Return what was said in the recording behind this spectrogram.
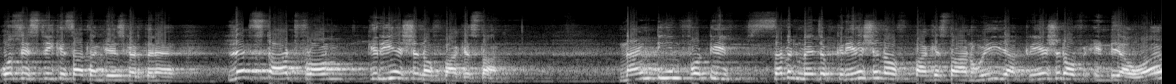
اس ہسٹری کے ساتھ انگیج کرتے رہے۔ Let start from creation of Pakistan 1947 میں جب کریشن آف پاکستان ہوئی یا کریشن آف انڈیا ہوا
